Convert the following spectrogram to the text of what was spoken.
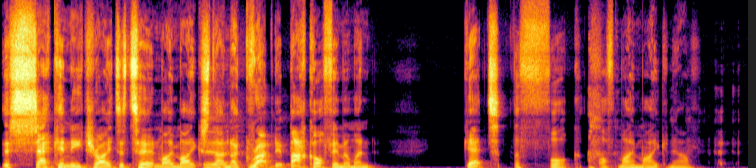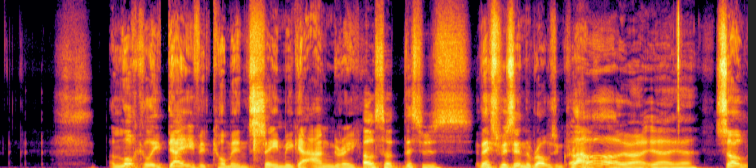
The second he tried to turn my mic stand, Yeah. I grabbed it back off him and went, Get the fuck off my mic now. And luckily, Dave had come in, seen me get angry. Oh, so this was. This was in the Rose and Crown. Oh, right, yeah, yeah. So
